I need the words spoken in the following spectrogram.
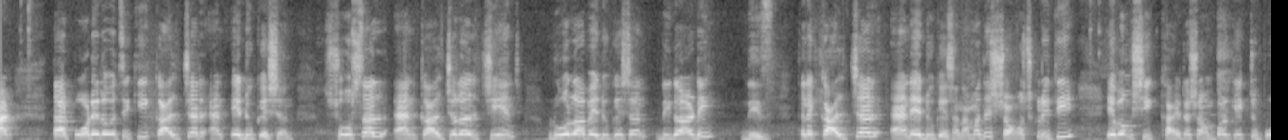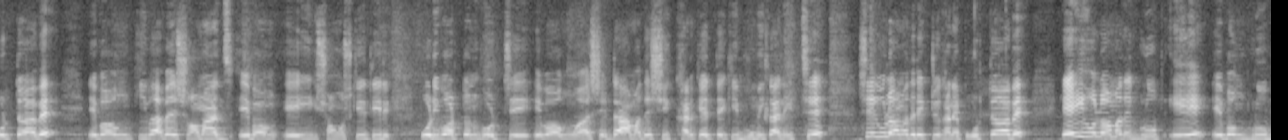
আর তারপরে রয়েছে কি? Culture and education social and cultural change role of education regarding this তাহলে কালচার অ্যান্ড এডুকেশন আমাদের সংস্কৃতি এবং শিক্ষা, এটা সম্পর্কে একটু পড়তে হবে। এবং কীভাবে সমাজ এবং এই সংস্কৃতির পরিবর্তন ঘটছে এবং সেটা আমাদের শিক্ষার ক্ষেত্রে কি ভূমিকা নিচ্ছে, সেগুলো আমাদের একটু এখানে পড়তে হবে। এই হলো আমাদের গ্রুপ এ এবং গ্রুপ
